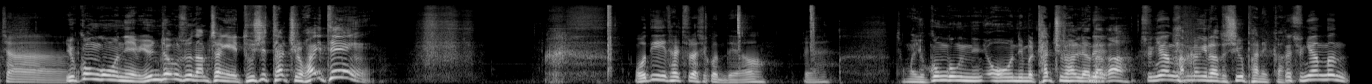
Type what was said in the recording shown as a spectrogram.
자, 6005님 윤정수 남창희 2시 탈출 화이팅! 어디 탈출하실 건데요? 예. 정말 6005님을 탈출하려다가 네, 중요한 건- 한 명이라도 시급하니까 중요한 건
